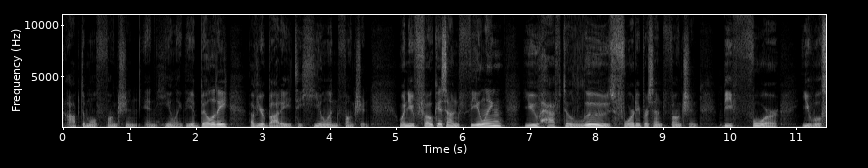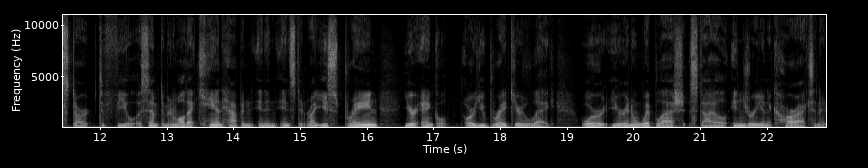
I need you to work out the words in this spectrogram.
optimal function and healing, the ability of your body to heal and function. When you focus on feeling, you have to lose 40% function before you will start to feel a symptom. And while that can happen in an instant, right? You sprain your ankle or you break your leg or you're in a whiplash style injury in a car accident,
